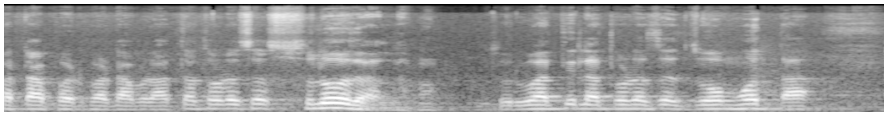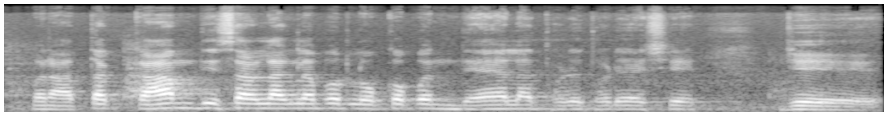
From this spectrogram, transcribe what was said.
फटाफट फटाफट आता थोडंसं स्लो झालं. सुरुवातीला थोडंसं जोम होता. पण आता काम दिसायला लागल्यावर लोक पण द्यायला थोडे थोडे असे जे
